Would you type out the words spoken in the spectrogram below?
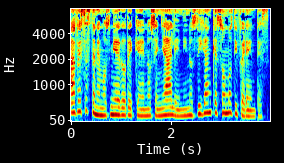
A veces tenemos miedo de que nos señalen y nos digan que somos diferentes.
